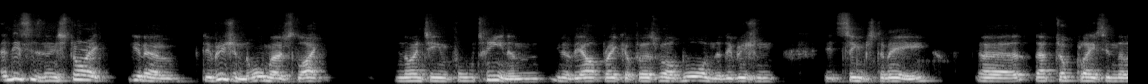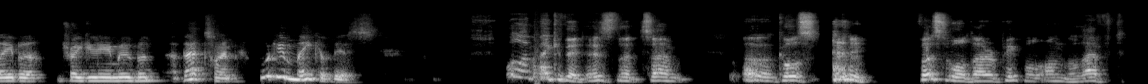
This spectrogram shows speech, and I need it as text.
And this is an historic, you know, division, almost like 1914 and, you know, the outbreak of First World War and the division, it seems to me, uh, that took place in the labor trade union movement at that time. What do you make of this? Well, I make of it is that, um, uh, of course, first of all, there are people on the left,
